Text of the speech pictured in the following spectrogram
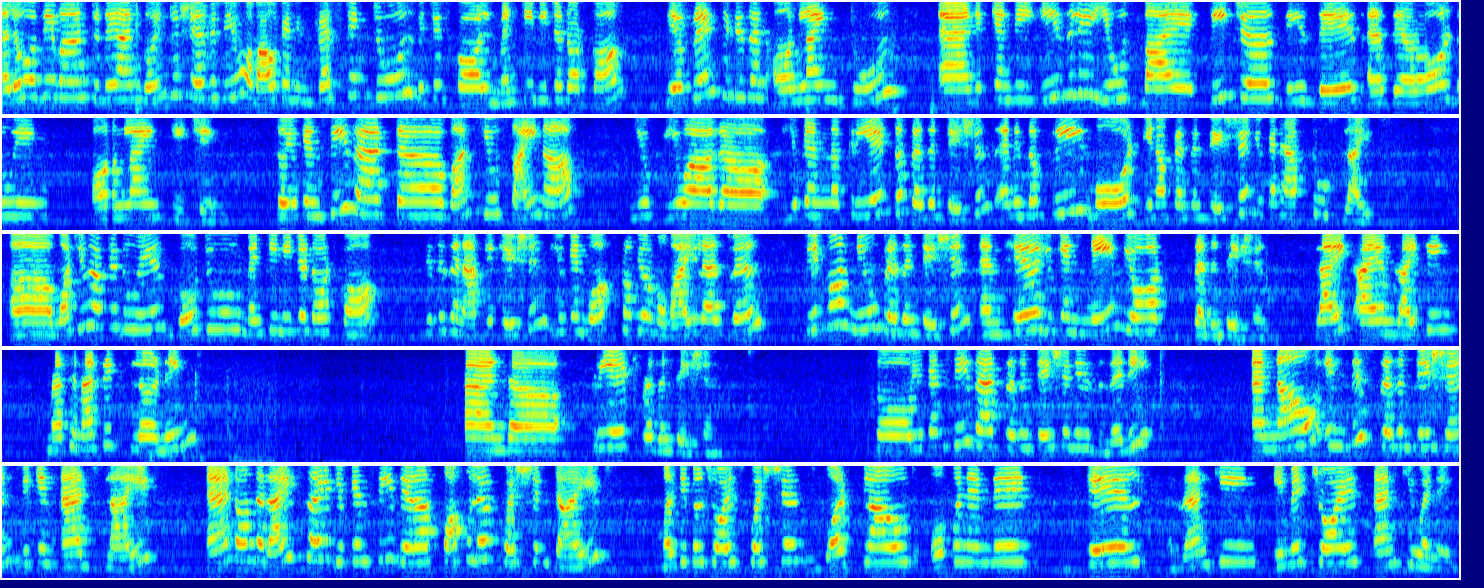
Hello everyone. Today I'm going to share with you about an interesting tool which is called mentimeter.com. Dear friends, it is an online tool and it can be easily used by teachers these days as they are all doing online teaching. So you can see that uh, once you sign up, you you are uh, you can create the presentations and in the free mode in a presentation you can have two slides uh, what you have to do is go to mentimeter.com. This is an application. You can work from your mobile as well. Click on new presentation and here you can name your presentation. Like I am writing mathematics learning and uh, create presentation. So you can see that presentation is ready and now in this presentation, we can add slides. And on the right side, you can see there are popular question types, multiple choice questions, word cloud, open-ended, scales, ranking, image choice, and Q&A.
